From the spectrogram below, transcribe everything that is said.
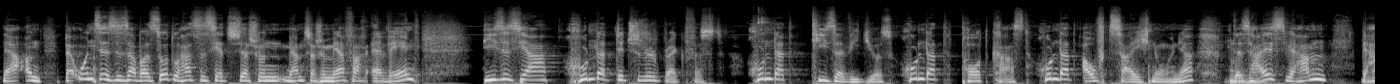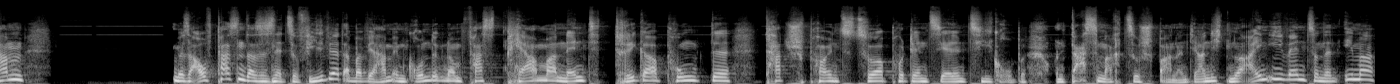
ja. Und bei uns ist es aber so, du hast es jetzt ja schon, wir haben es ja schon mehrfach erwähnt, dieses Jahr 100 Digital Breakfast. 100 Teaser-Videos, 100 Podcast, 100 Aufzeichnungen, ja. Das mhm. heißt, wir haben, wir haben müssen aufpassen, dass es nicht so viel wird, aber wir haben im Grunde genommen fast permanent Triggerpunkte, Touchpoints zur potenziellen Zielgruppe. Und das macht so spannend. Ja, nicht nur ein Event, sondern immer,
